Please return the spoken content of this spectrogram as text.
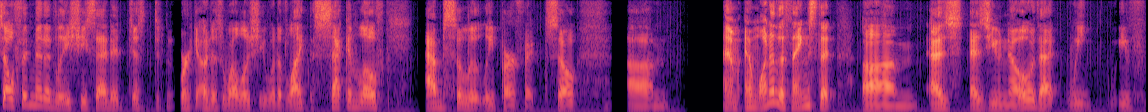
self-admittedly, she said it just didn't work out as well as she would have liked. The second loaf, absolutely perfect. So, um, and and one of the things that, um, as as you know, that we we've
